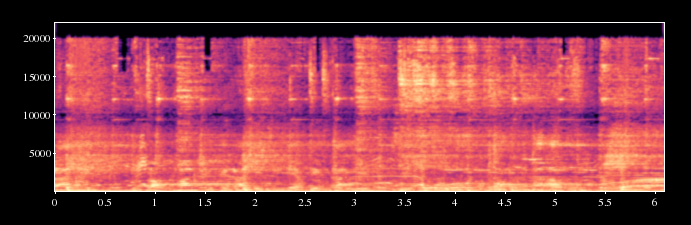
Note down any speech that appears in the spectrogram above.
รกลับมาเป็นไรเสียเป็นไรสิโอ้ยน้องเรา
